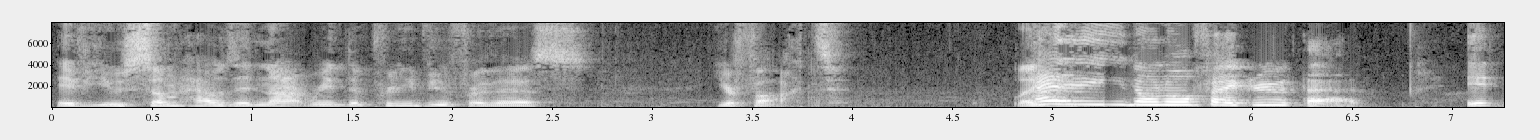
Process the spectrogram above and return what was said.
if you somehow did not read the preview for this, you're fucked. Like I don't know if I agree with that. it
